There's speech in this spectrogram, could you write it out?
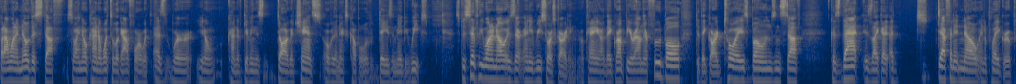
but I want to know this stuff so I know kind of what to look out for with as we're, you know, kind of giving this dog a chance over the next couple of days and maybe weeks. Specifically, want to know is there any resource guarding? Okay, are they grumpy around their food bowl? Do they guard toys, bones, and stuff? Because that is like a, a, definite no in a play group.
